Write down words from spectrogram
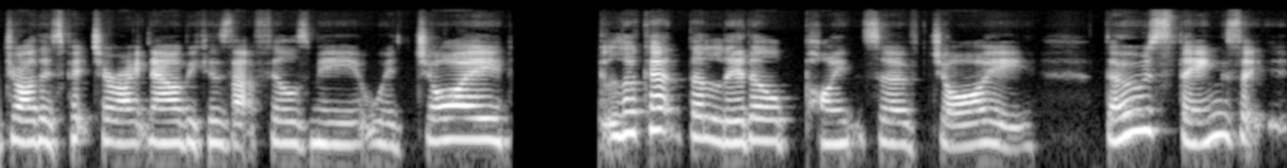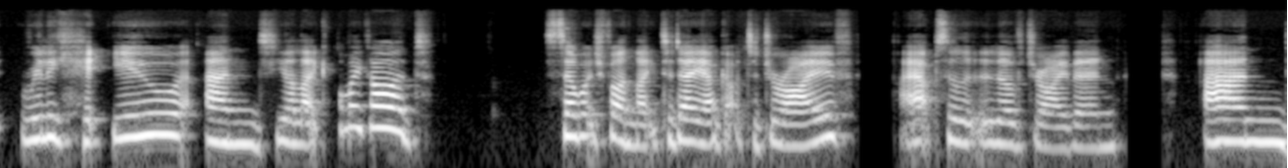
draw this picture right now because that fills me with joy? Look at the little points of joy. Those things that really hit you, and you're like, oh my God, so much fun. Like today, I got to drive. I absolutely love driving and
